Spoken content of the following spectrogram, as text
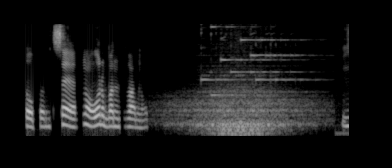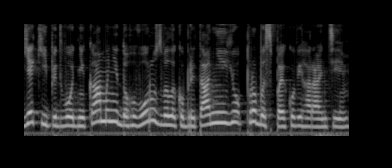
топимо. Це ну, Орбан 2.0. Які підводні камені договору з Великобританією про безпекові гарантії?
